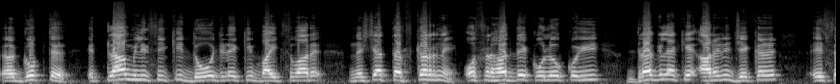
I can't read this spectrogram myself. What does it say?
ਗੁਪਤ ਇਤਲਾਹ ਮਿਲੀ ਸੀ ਕਿ ਦੋ ਜਿਹੜੇ ਕਿ ਬਾਈਕ ਸਵਾਰ ਨਸ਼ਾ ਤਸਕਰ ਨੇ, ਉਹ ਸਰਹੱਦ ਦੇ ਕੋਲੋਂ ਕੋਈ ਡਰੱਗ ਲੈ ਕੇ ਆ ਰਹੇ ਨੇ, ਜੇਕਰ ਇਸ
